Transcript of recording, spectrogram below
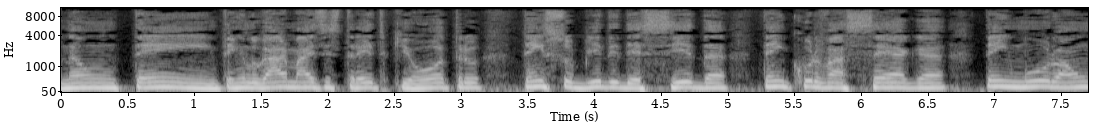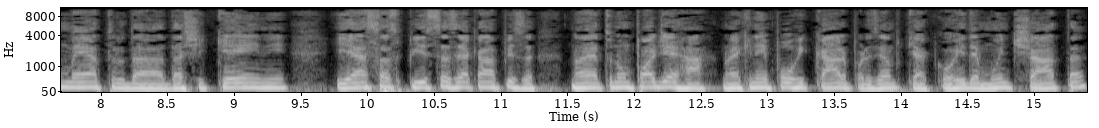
não tem, tem lugar mais estreito que outro, tem subida e descida, tem curva cega, tem muro a um metro da, da chicane, e essas pistas é aquela pista, não é, tu não pode errar, não é que nem Paul Ricard, por exemplo, que a corrida é muito chata,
